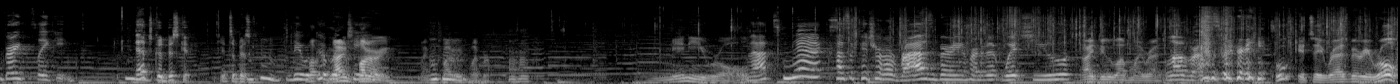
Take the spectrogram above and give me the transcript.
Very flaky. That's good biscuit. It's a biscuit. Mm-hmm. Be Well, good with nice buttery. Nice buttery flavor. Mhm. Mini roll. That's next. Has a picture of a raspberry in front of it, which you I do love my raspberry. love raspberry. Ooh, it's a raspberry roll.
